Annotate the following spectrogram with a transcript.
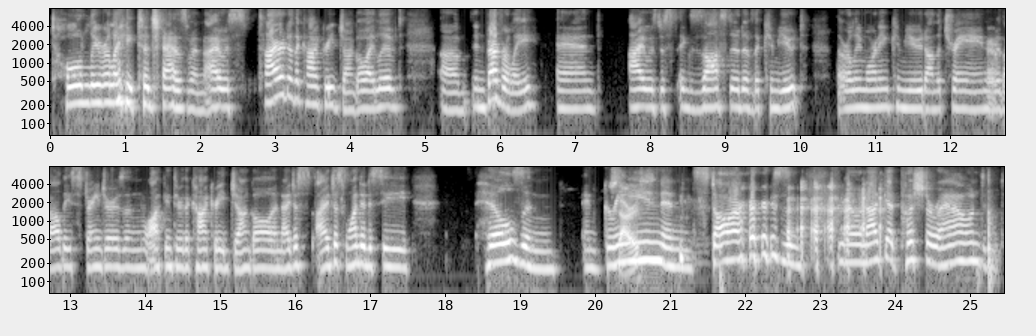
totally relate to Jasmine. I was tired of the concrete jungle. I lived um, in Beverly and I was just exhausted of the commute, the early morning commute on the train yeah. with all these strangers and walking through the concrete jungle. And I just, I just wanted to see hills and and green stars. and stars and you know not get pushed around and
